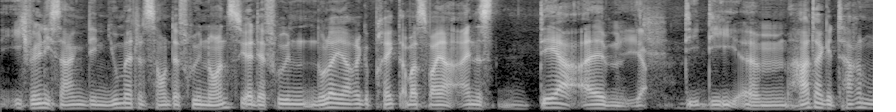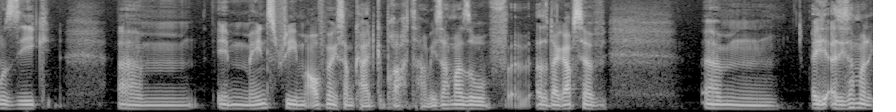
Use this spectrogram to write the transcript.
ich will nicht sagen, den New Metal Sound der frühen 90er, der frühen Nullerjahre geprägt, aber es war ja eines der Alben, Ja. die, die ähm, harter Gitarrenmusik ähm, im Mainstream Aufmerksamkeit gebracht haben. Ich sag mal so, also da gab es ja, ähm, also ich sag mal,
